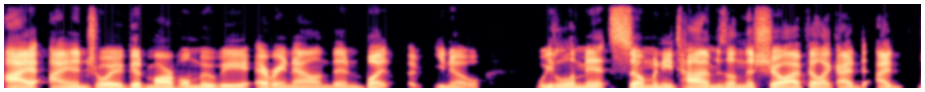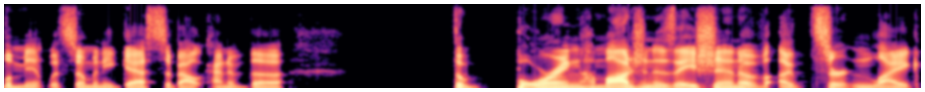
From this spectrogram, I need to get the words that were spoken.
i i enjoy a good marvel movie every now and then but uh, you know we lament so many times on the show. I feel like I I lament with so many guests about kind of the the boring homogenization of a certain like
